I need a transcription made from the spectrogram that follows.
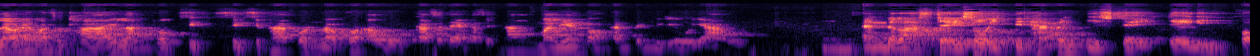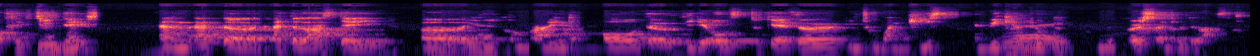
แล้วในวันสุดท้ายหลังครบสิบสิบสิบห้าคนเราก็เอาการแสดงการสิบห้ามาเรียงต่อกันเป็นวิดีโอยาว And the last day, so it, it happened each day daily for 15 mm-hmm. days. And at the at the last day, uh, yeah. he combined all the videos together into one piece, and we can right. look from the first until the last.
